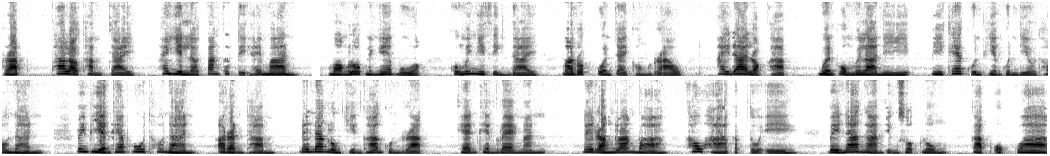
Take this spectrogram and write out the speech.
ครับ ถ้าเราทำใจให้เย็นแล้วตั้งสติให้มั่น มองโลกในแง่บวก คงไม่มีสิ่งใดมารบกวนใจของเรา ให้ได้หรอกครับ เหมือนผมเวลานี้มีแค่คุณเพียงคนเดียวเท่านั้น ไม่เพียงแค่พูดเท่านั้น อรันธรรม ได้นั่งลงเคียงข้างคนรัก แขนแข็งแรงนั้น ได้รังร่างบางเข้าหากับตัวเอง ใบหน้างามจึงซบลงกับอกกว้าง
